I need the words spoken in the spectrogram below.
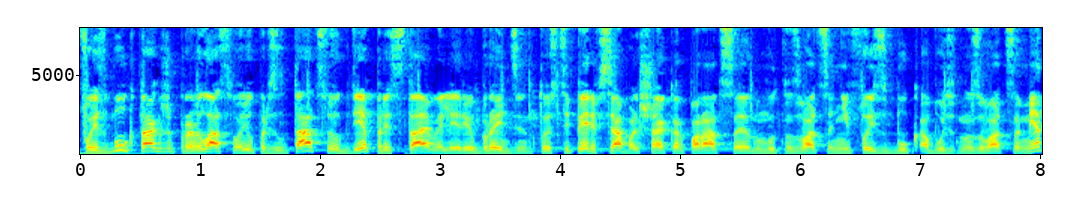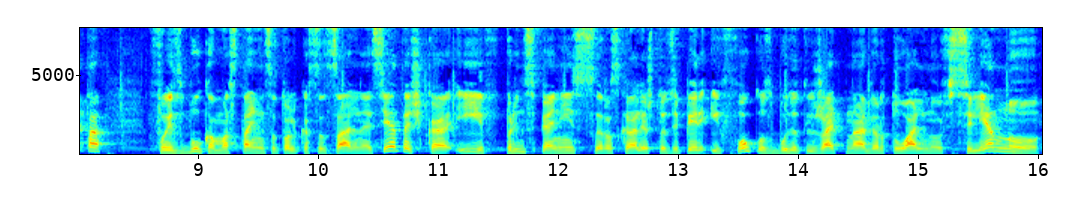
Facebook также провела свою презентацию, где представили ребрендинг. То есть теперь вся большая корпорация ну, будет называться не Facebook, а будет называться Meta. Фейсбуком останется только социальная сеточка, и в принципе они рассказали, что теперь их фокус будет лежать на виртуальную вселенную,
